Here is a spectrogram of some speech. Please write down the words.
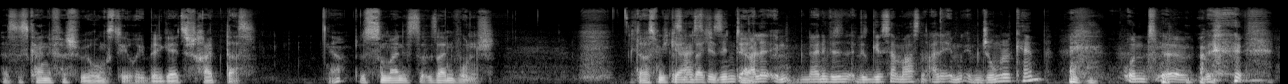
Das ist keine Verschwörungstheorie. Bill Gates schreibt das. Ja, das ist zumindest sein Wunsch. Darfst mich das heißt, gleich, wir sind ja. alle im, nein, wir sind gewissermaßen alle im, im Dschungelcamp und äh,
